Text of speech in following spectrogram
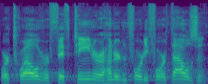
or 12 or 15 or 144,000.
